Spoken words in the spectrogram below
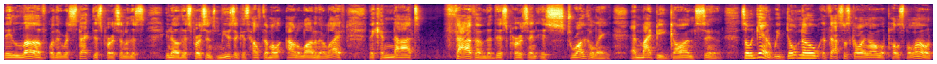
they love or they respect this person or this, you know, this person's music has helped them out a lot in their life. They cannot fathom that this person is struggling and might be gone soon. So again, we don't know if that's what's going on with Post Malone,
